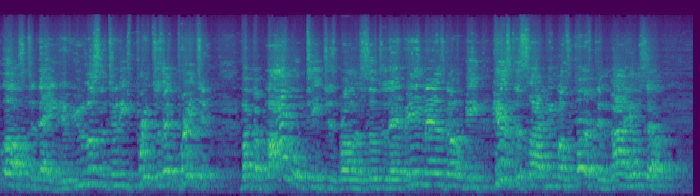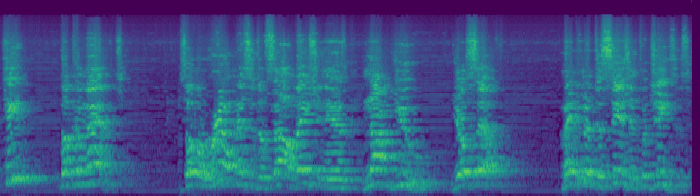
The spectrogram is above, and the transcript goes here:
lust today. If you listen to these preachers, they preach it. But the Bible teaches, brothers and sisters, that if any man is going to be his disciple, he must first deny himself. Keep the commandments. So the real message of salvation is not you, yourself, making a decision for Jesus,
